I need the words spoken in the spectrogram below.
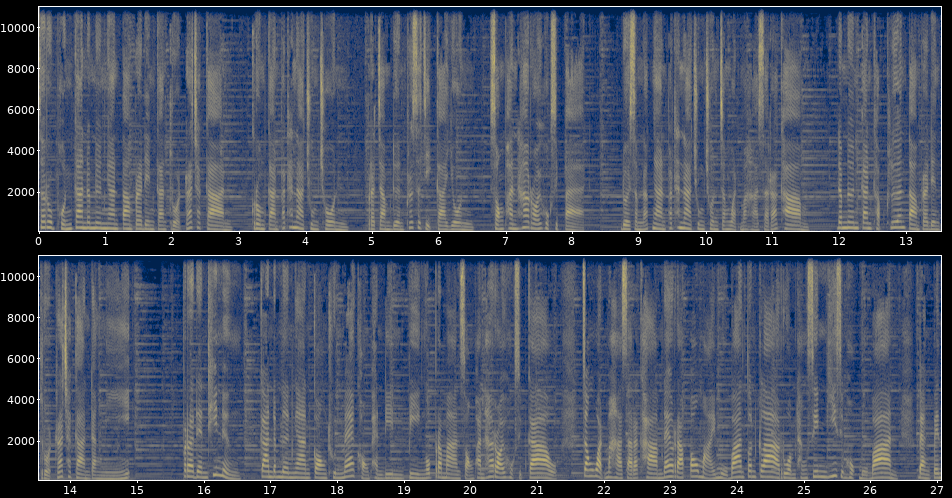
สรุปผลการดำเนินงานตามประเด็นการตรวจราชการ กรมการพัฒนาชุมชน ประจำเดือนพฤศจิกายน 2568 โดยสำนักงานพัฒนาชุมชนจังหวัดมหาสารคามดำเนินการขับเคลื่อนตามประเด็นตรวจราชการดังนี้ ประเด็นที่ 1 การดำเนินงานกองทุนแม่ของแผ่นดิน ปีงบประมาณ 2569 จังหวัดมหาสารคามได้รับเป้าหมายหมู่บ้านต้นกล้ารวมทั้งสิ้น 26 หมู่บ้าน แบ่งเป็น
